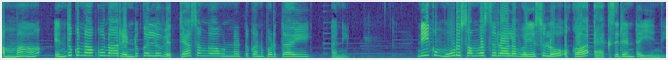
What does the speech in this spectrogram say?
అమ్మా ఎందుకు నాకు నా రెండు కళ్ళు వ్యత్యాసంగా ఉన్నట్టు కనపడతాయి? అని. నీకు మూడు సంవత్సరాల వయసులో ఒక యాక్సిడెంట్ అయ్యింది.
